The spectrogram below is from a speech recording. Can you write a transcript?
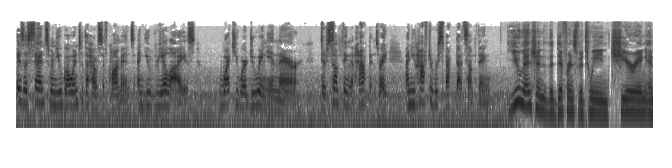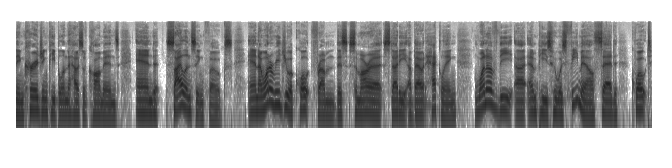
is a sense when you go into the House of Commons and you realize what you are doing in there. There's something that happens, right? And you have to respect that something. You mentioned the difference between cheering and encouraging people in the House of Commons and silencing folks. And I want to read you a quote from this Samara study about heckling. One of the uh, MPs who was female said, quote,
